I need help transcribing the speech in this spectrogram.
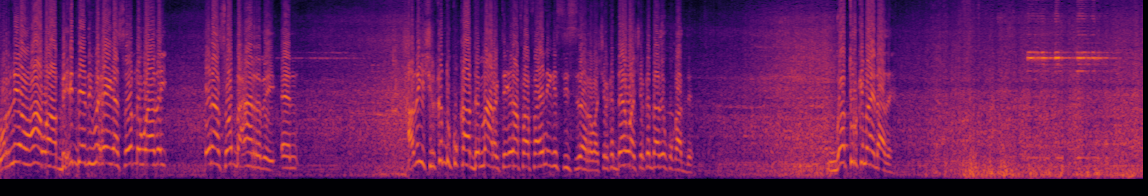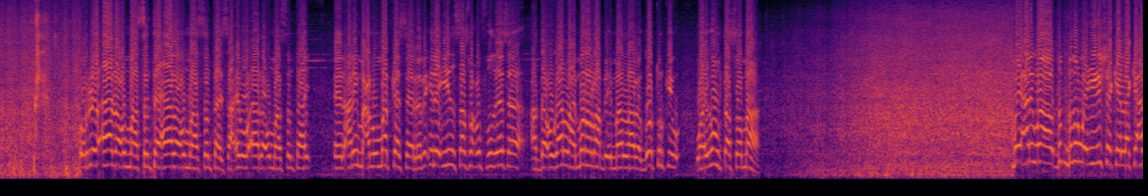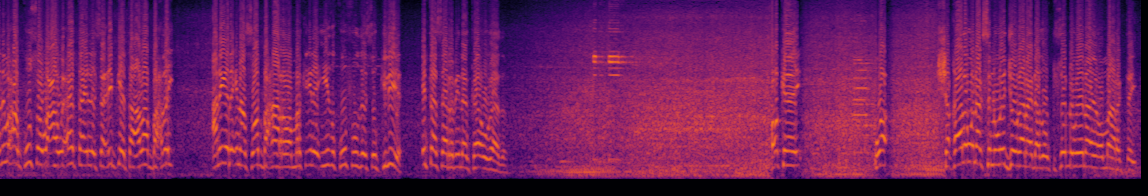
warniyo haa waa bixideedii waxaygaa soo dhowaaday inaan soo baxaan rabay adiga shirkaddu ku qaaday ma aragtay inaan faahfaahin iga siisidaan rabaa. Shirkadee waa shirkadda adiga ku qaadee good turki ma idhaahde. Warniyo aadaa u mahadsan tahay aadaa u mahadsan tahay saaxiibow aadaa u mahadsan tahay. Aniga macluumaadkaasaa rabay inay iyada saas wax u fududeysa haddaa ogaan lahay mar horaan ba imaan lahaba good turki waa iga hubtaa soo maaha may ani waa dad badan way iiga sheekeen laakiin adi waxaan kuu soo wacaa waxay tahay ilay saaxiibkee taa adaa baxday. Anigana inaan soo baxaan rabaa marka inay iyada kuu fududayso keliya intaasaan rabay inaan kaa ogaado. Okay shaqaalo wanaagsanna way joogaan ay dhahdo oo ku soo dhaweynaayo oo maaragtay.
